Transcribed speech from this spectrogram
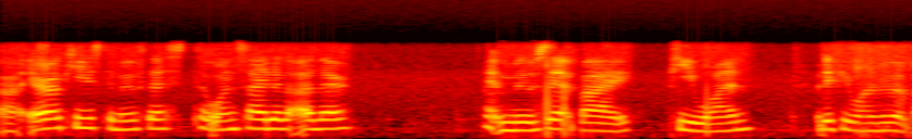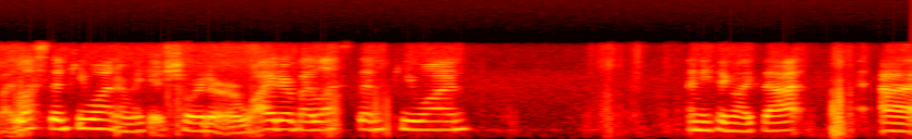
uh, arrow keys to move this to one side or the other, it moves it by P1. But if you want to move it by less than P1 or make it shorter or wider by less than P1, anything like that, uh,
